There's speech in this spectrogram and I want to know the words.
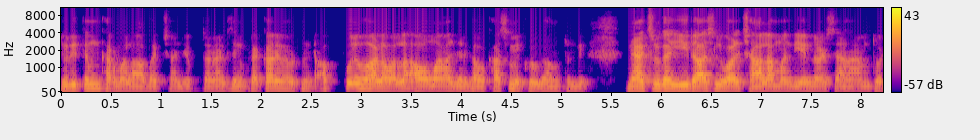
దురితం కర్మలాభచ్చ అని చెప్తారు. అంటే దీని ప్రకారం ఏమవుతుందంటే అప్పుల వాళ్ళ వల్ల అవమానాలు జరిగే అవకాశం ఎక్కువగా ఉంటుంది. న్యాచురల్గా ఈ రాశులు వాళ్ళు చాలామంది ఏనాడు సహాయంతో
